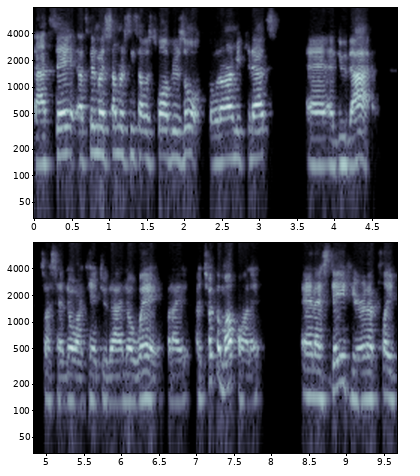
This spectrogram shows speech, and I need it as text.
That's it. That's been my summer since I was 12 years old. Go to Army Cadets and, and do that. So I said, no, I can't do that. No way. But I, I took him up on it. And I stayed here and I played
